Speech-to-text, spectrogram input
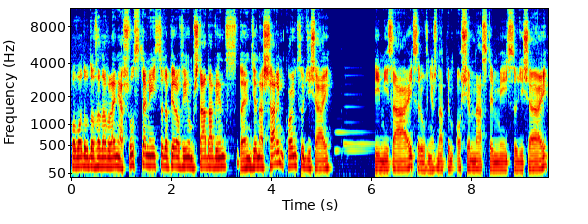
powodów do zadowolenia. Szóste miejsce dopiero Willumstada, więc będzie na szarym końcu dzisiaj. Timmy Zajc również na tym 18 miejscu dzisiaj.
